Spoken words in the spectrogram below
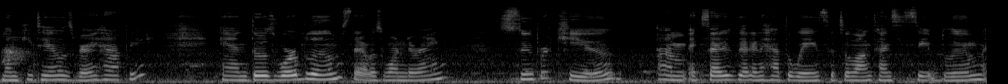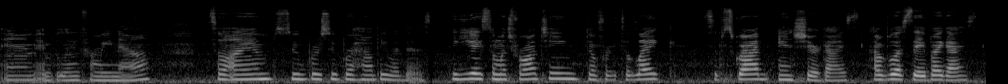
monkey tail is very happy and those were blooms that I was wondering. Super cute. I'm excited that I didn't have to wait such a long time to see it bloom and it bloomed for me now. So I am super super happy with this. Thank you guys so much for watching. Don't forget to like, subscribe, and share guys. Have a blessed day. Bye guys.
